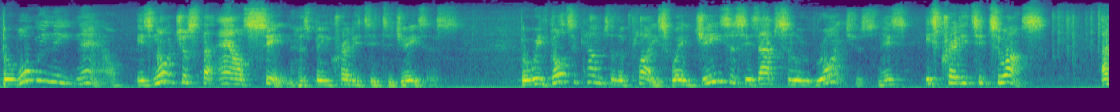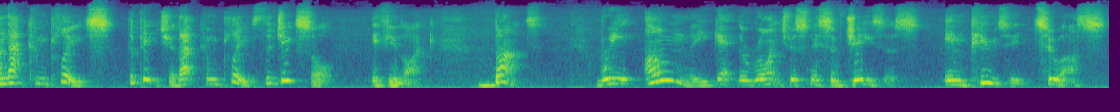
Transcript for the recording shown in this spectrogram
But what we need now is not just that our sin has been credited to Jesus, but we've got to come to the place where Jesus' absolute righteousness is credited to us. And that completes the picture, that completes the jigsaw, if you like. But we only get the righteousness of Jesus imputed to us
